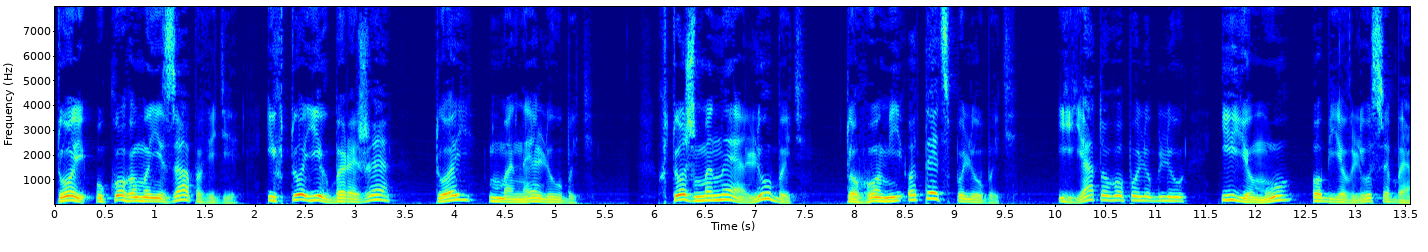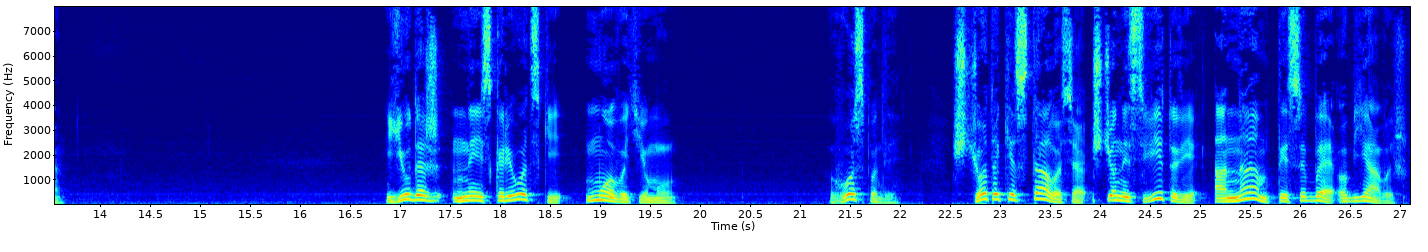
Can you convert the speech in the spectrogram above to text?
Той, у кого мої заповіді, і хто їх береже, той мене любить. Хто ж мене любить, того мій отець полюбить, і я того полюблю, і йому об'явлю себе. Юда ж Неіскаріотський мовить йому Господи, що таке сталося, що не світові, а нам ти себе об'явиш?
